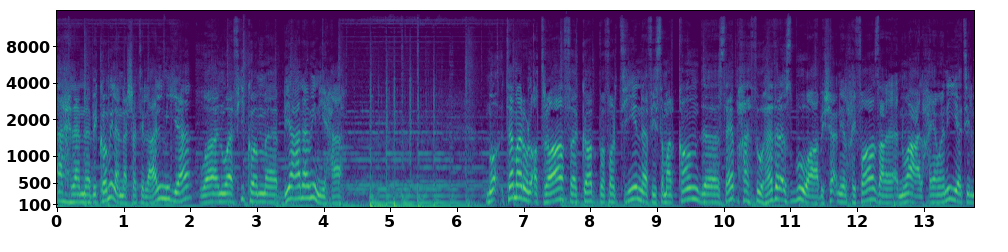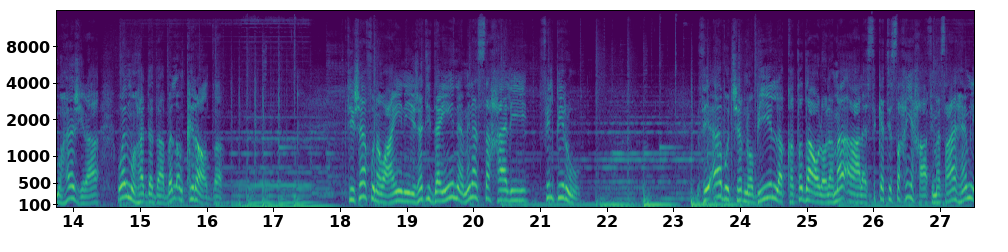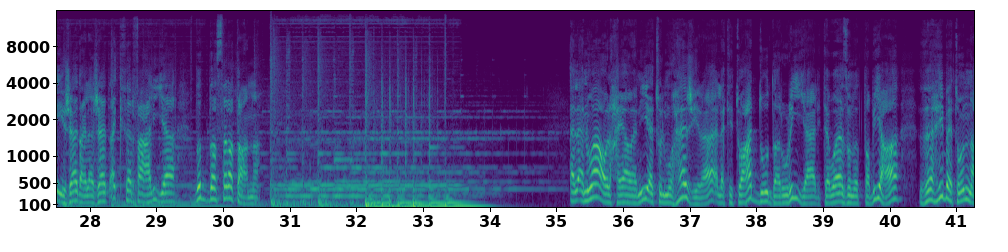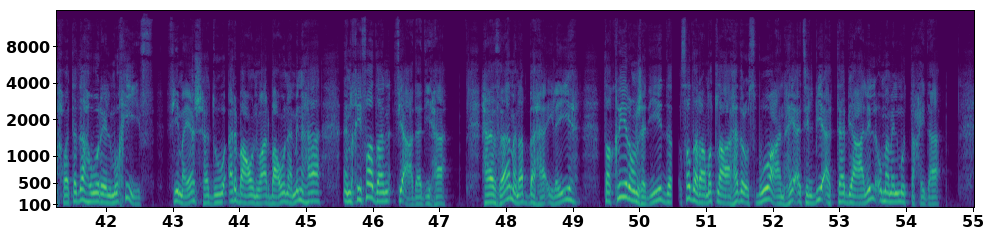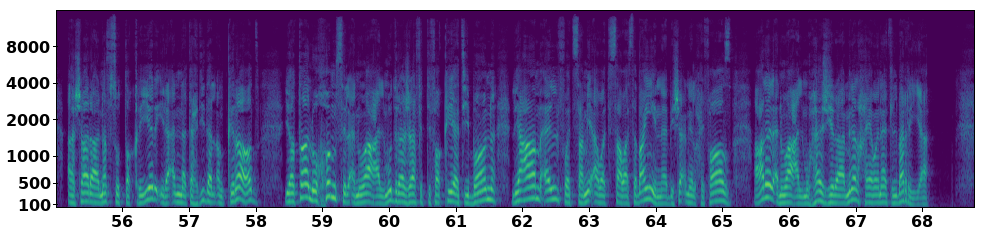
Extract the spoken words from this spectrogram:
أهلا بكم إلى النشرة العلمية ونوافيكم بعناوينها مؤتمر الأطراف كوب 14 في سمرقند سيبحث هذا الأسبوع بشأن الحفاظ على الأنواع الحيوانية المهاجرة والمهددة بالانقراض. اكتشاف نوعين جديدين من السحالي في البيرو. ذئاب تشيرنوبيل قد تضع العلماء على السكة الصحيحة في مسعاهم لإيجاد علاجات أكثر فعالية ضد السرطان. الأنواع الحيوانية المهاجرة التي تعد ضرورية لتوازن الطبيعة ذاهبة نحو التدهور المخيف، فيما يشهد 44 منها انخفاضا في أعدادها. هذا ما نبه إليه تقرير جديد صدر مطلع هذا الأسبوع عن هيئة البيئة التابعة للأمم المتحدة. أشار نفس التقرير إلى أن تهديد الانقراض يطال خمس الأنواع المدرجة في اتفاقية بون لعام 1979 بشأن الحفاظ على الأنواع المهاجرة من الحيوانات البرية.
